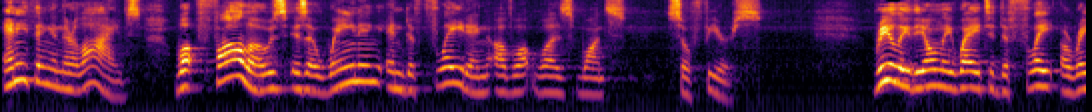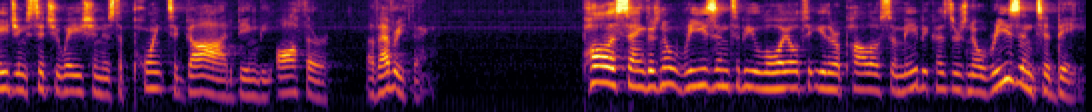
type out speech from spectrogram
anything in their lives, what follows is a waning and deflating of what was once so fierce. Really, the only way to deflate a raging situation is to point to God being the author of everything. Paul is saying there's no reason to be loyal to either Apollos or me because there's no reason to be.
